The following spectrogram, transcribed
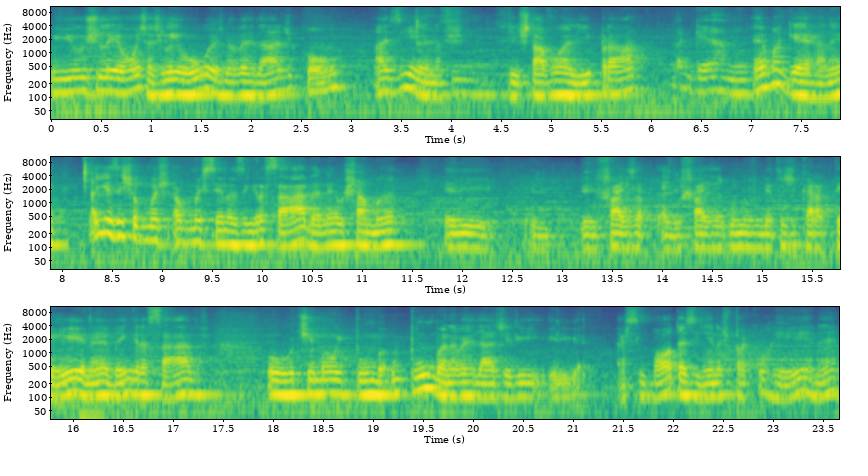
e os leões, as leoas, na verdade, com as hienas que estavam ali para A guerra mesmo. é uma guerra, né? Aí existem algumas, algumas cenas engraçadas, né? O xamã, ele, ele, ele faz, ele faz alguns movimentos de karatê, né? Bem engraçados. O Timão e Pumba, o Pumba, na verdade, ele, ele assim, bota as hienas para correr, né?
